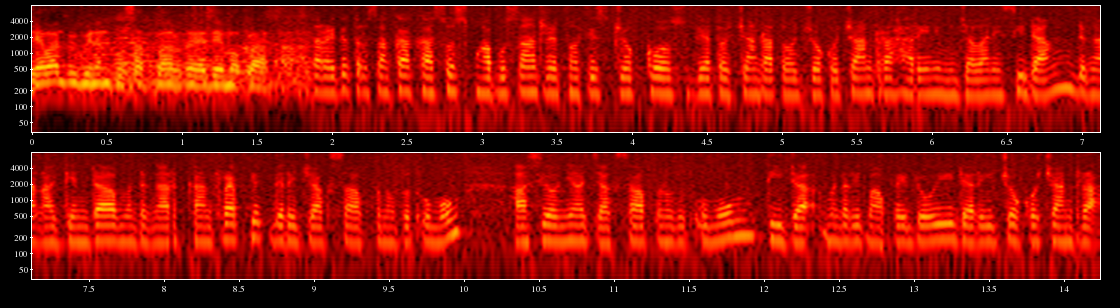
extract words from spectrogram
Dewan Pimpinan Pusat Partai Demokrat. Sementara itu tersangka kasus penghapusan red notice Joko Sugiyato Chandra atau Joko Chandra hari ini menjalani sidang dengan agenda mendengarkan replik dari jaksa penuntut umum. Hasilnya jaksa penuntut umum tidak menerima pledoi dari Joko Chandra.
